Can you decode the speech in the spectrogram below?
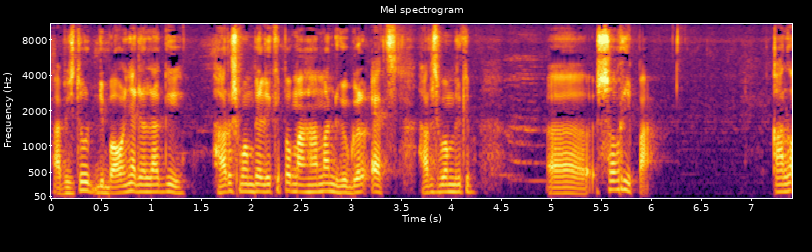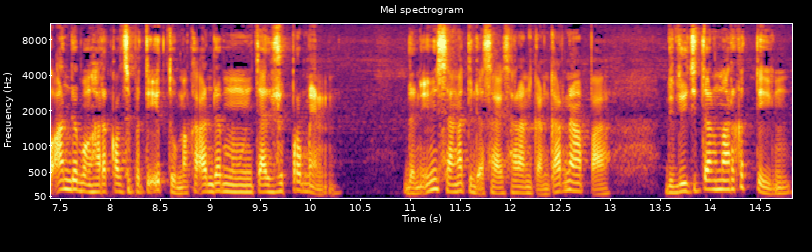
Habis itu di bawahnya ada lagi, harus memiliki pemahaman di Google Ads, harus memiliki uh, sorry Pak. Kalau Anda mengharapkan seperti itu, maka Anda mencari Superman. Dan ini sangat tidak saya sarankan. Karena apa? di digital marketing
